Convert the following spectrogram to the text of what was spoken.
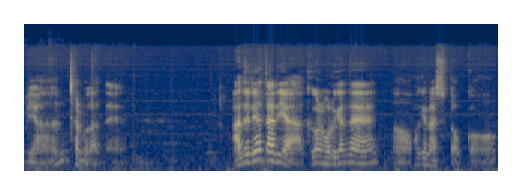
미안. 잘못 왔네. 아들이야, 딸이야? 그걸 모르겠네. 어, 확인할 수도 없고.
